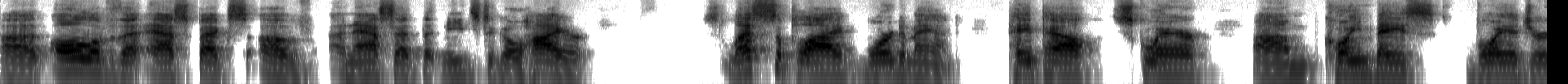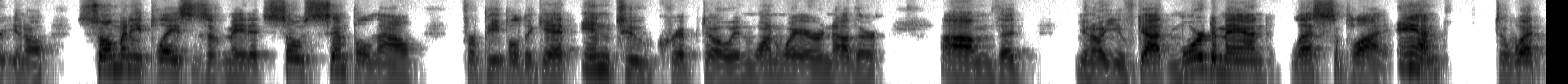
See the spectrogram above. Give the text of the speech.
uh, all of the aspects of an asset that needs to go higher. Less supply, more demand. PayPal, Square, um, Coinbase, Voyager, you know, so many places have made it so simple now for people to get into crypto in one way or another um, that, you know, you've got more demand, less supply. And to what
